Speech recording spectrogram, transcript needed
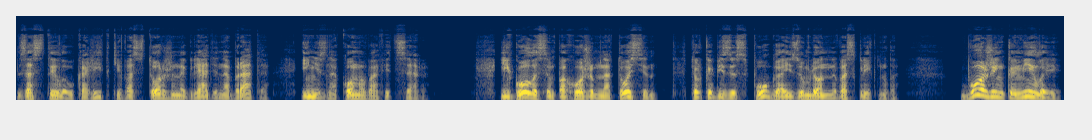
Застыла у калитки, восторженно глядя на брата и незнакомого офицера. И голосом, похожим на Тосин, только без испуга, а изумленно воскликнула. — Боженька милый,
